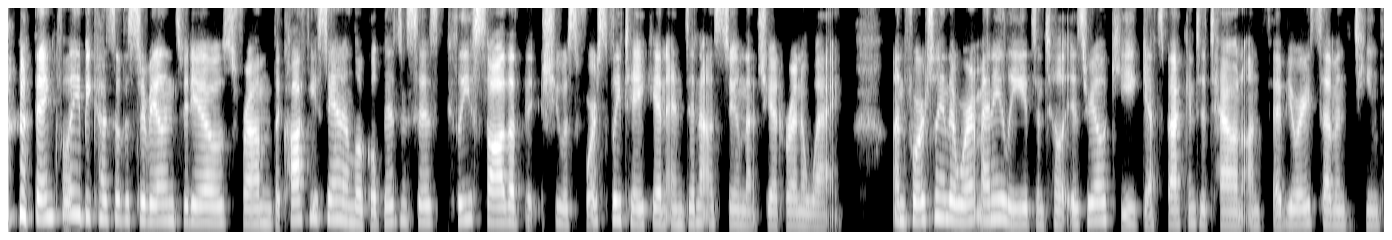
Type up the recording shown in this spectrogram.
Thankfully, because of the surveillance videos from the coffee stand and local businesses, police saw that she was forcibly taken and didn't assume that she had run away. Unfortunately, there weren't many leads until Israel Keyes gets back into town on February 17th,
